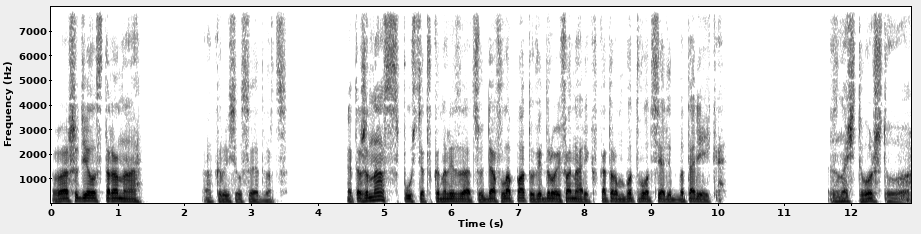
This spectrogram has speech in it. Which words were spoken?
«Ваше дело сторона», — окрысился Эдвардс. «Это же нас спустят в канализацию, дав лопату, ведро и фонарик, в котором вот-вот сядет батарейка». «Значит, вот что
